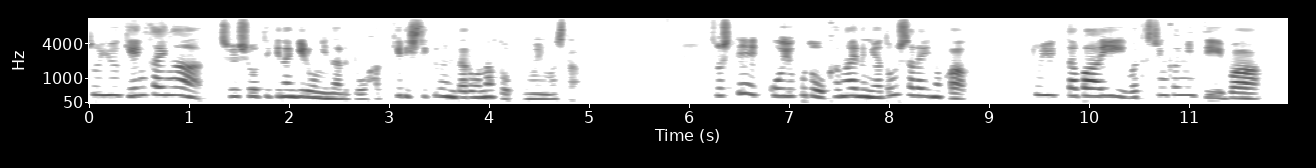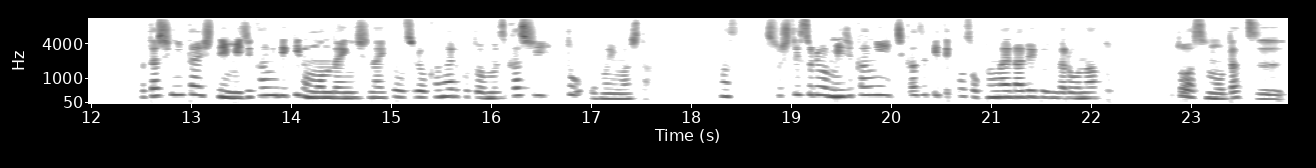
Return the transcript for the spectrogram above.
という限界が抽象的な議論になるとはっきりしてくるんだろうなと思いました。そして、こういうことを考えるにはどうしたらいいのかといった場合、私に限って言えば、私に対して身近にできる問題にしないとそれを考えることは難しいと思いました。まあ、そしてそれを身近に近づけてこそ考えられるんだろうなと。あとはその脱、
